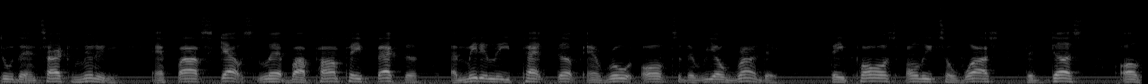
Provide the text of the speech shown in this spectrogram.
through the entire community, and five scouts led by Pompey Factor immediately packed up and rode off to the Rio Grande. They paused only to wash the dust of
